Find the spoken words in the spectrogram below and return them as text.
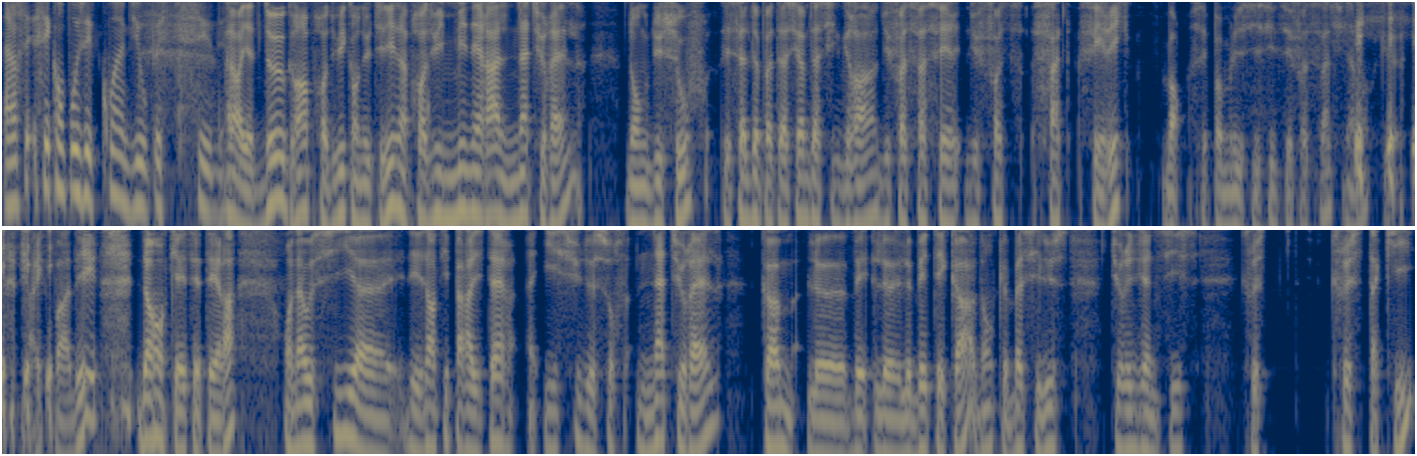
Alors, c'est composé de quoi un biopesticide? Alors, il y a deux grands produits qu'on utilise. Un produit minéral naturel, donc du soufre, des sels de potassium, d'acide gras, du phosphate, du phosphate ferrique. Bon, c'est pas molusicide, c'est phosphate finalement, que j'arrive pas à dire. Donc, etc. On a aussi euh, des antiparasitaires issus de sources naturelles, comme le, le, BTK, donc le Bacillus thuringiensis crustacii.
